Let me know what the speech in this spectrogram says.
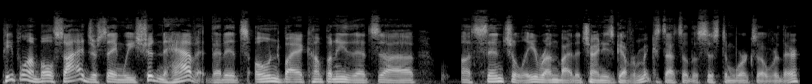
people on both sides are saying we shouldn't have it, that it's owned by a company that's uh, essentially run by the Chinese government because that's how the system works over there,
